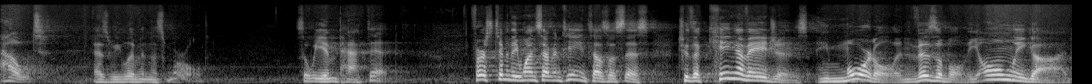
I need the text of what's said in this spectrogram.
out as we live in this world. So we impact it. 1 Timothy 1:17 tells us this, to the king of ages, immortal, invisible, the only God,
